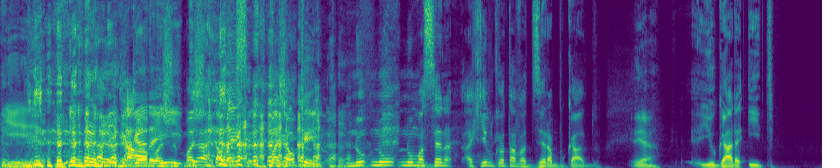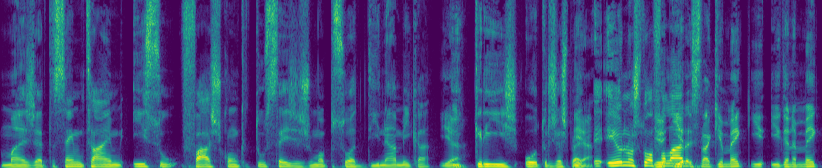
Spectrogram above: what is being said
Yeah. Ah, Cara, mas, aí- mas também, mas ok, nu- nu- numa cena, aquilo que eu estava a dizer há bocado, yeah. you gotta eat. Mas at the same time, isso faz com que tu sejas uma pessoa dinâmica Yeah. e cries outros aspectos. Yeah. Eu não estou a You- falar. you- it's like you make you, you're gonna make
